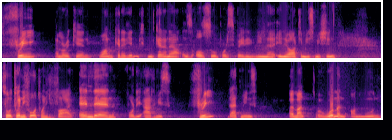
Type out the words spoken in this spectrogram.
three American, one Canadian. Canada is also participating in, uh, in the Artemis mission. So 24, 25. And then for the Artemis 3, that means a, man, a woman on the moon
